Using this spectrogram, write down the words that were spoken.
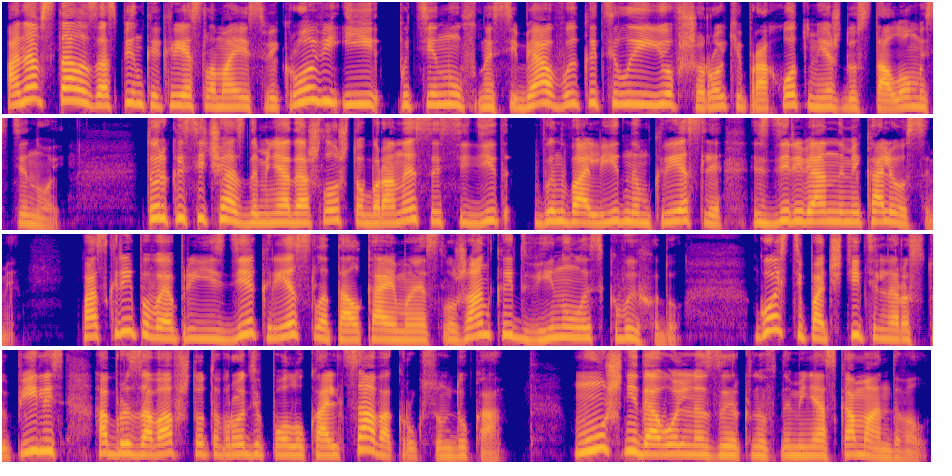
Она встала за спинкой кресла моей свекрови и, потянув на себя, выкатила ее в широкий проход между столом и стеной. Только сейчас до меня дошло, что баронесса сидит в инвалидном кресле с деревянными колесами. Поскрипывая при езде, кресло, толкаемое служанкой, двинулось к выходу. Гости почтительно расступились, образовав что-то вроде полукольца вокруг сундука. Муж, недовольно зыркнув на меня, скомандовал.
